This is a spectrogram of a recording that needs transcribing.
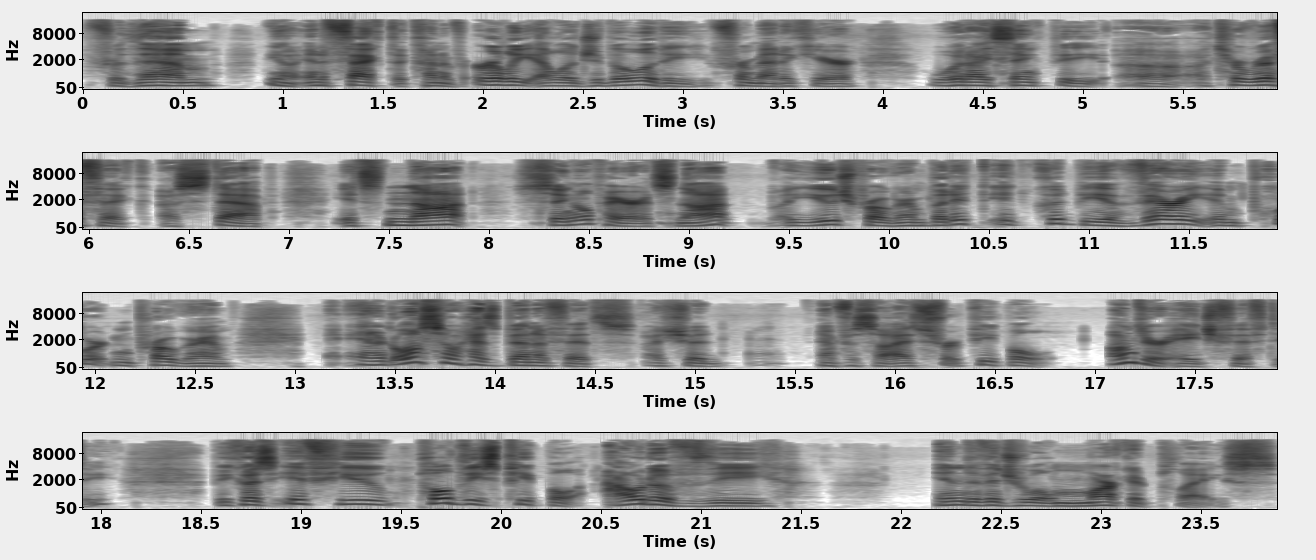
for them, you know, in effect, a kind of early eligibility for Medicare would, I think, be a, a terrific a step. It's not single payer, it's not a huge program, but it, it could be a very important program. And it also has benefits, I should emphasize, for people under age 50, because if you pulled these people out of the individual marketplace,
